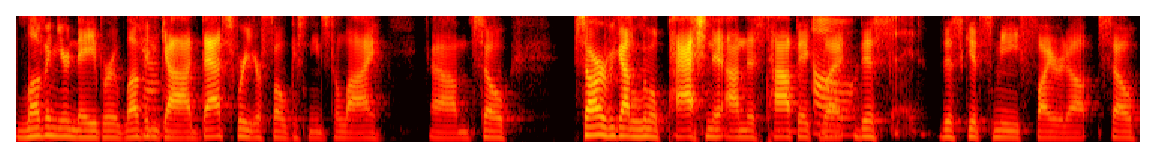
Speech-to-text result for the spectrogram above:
loving your neighbor, loving Yeah. God. That's where your focus needs to lie. Um, so sorry if we got a little passionate on this topic, Oh, but this good. this gets me fired up. So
